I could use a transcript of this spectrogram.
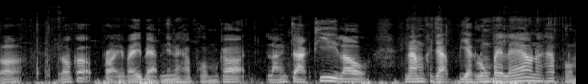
ก็เราก็ปล่อยไว้แบบนี้นะครับ ผมก็หลังจากที่เรานำขยะเปียกลงไปแล้วนะครับ ผม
